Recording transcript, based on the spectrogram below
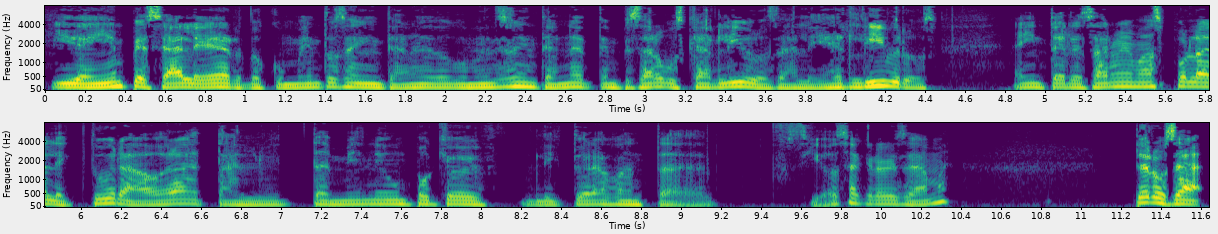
Y de ahí empecé a leer documentos en internet, documentos en internet, empezar a buscar libros, a leer libros, a interesarme más por la lectura. Ahora tal, también leo un poco de lectura fantasiosa, creo que se llama. Pero, o sea,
